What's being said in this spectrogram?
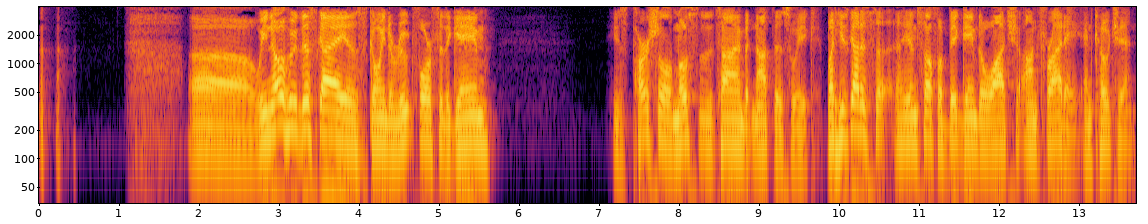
uh, we know who this guy is going to root for for the game. He's partial most of the time, but not this week. But he's got his, uh, himself a big game to watch on Friday and coach in.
